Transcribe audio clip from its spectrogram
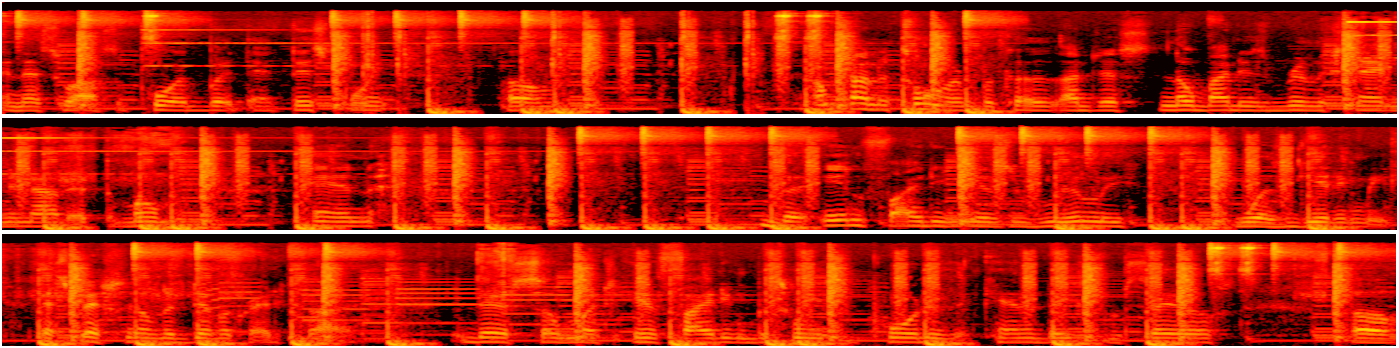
and that's who I'll support. But at this point, um, kind of torn because I just nobody's really standing out at the moment, and the infighting is really what's getting me, especially on the Democratic side. There's so much infighting between supporters and candidates themselves. Um,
